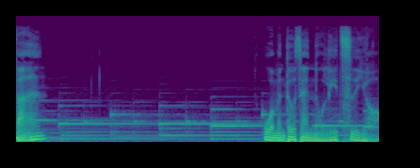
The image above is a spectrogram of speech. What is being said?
晚安，我们都在努力自由。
